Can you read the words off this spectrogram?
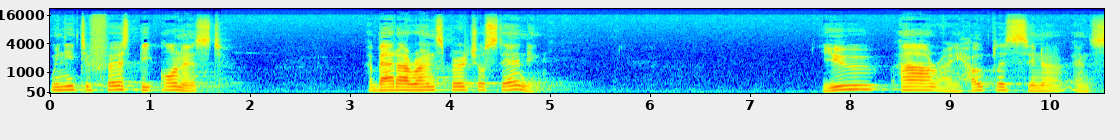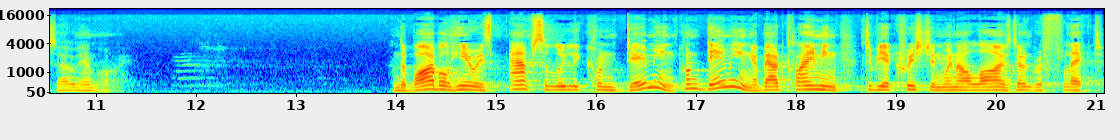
we need to first be honest about our own spiritual standing. You are a hopeless sinner, and so am I. And the Bible here is absolutely condemning, condemning about claiming to be a Christian when our lives don't reflect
